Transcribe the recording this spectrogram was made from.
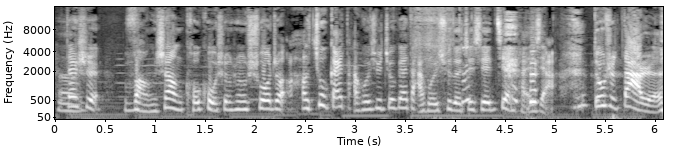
嗯但是网上口口声声说着啊就该打回去就该打回去的这些键盘侠，都是大人。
